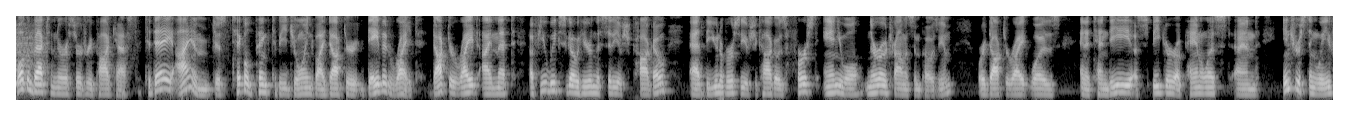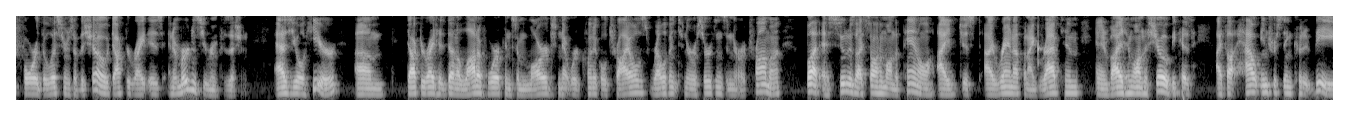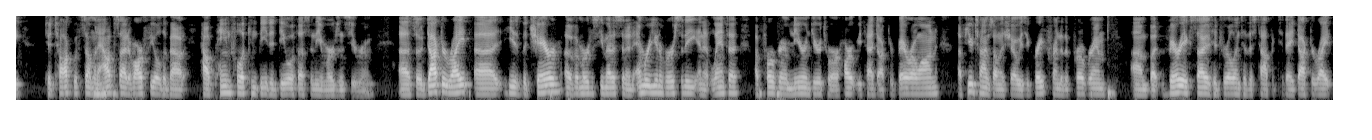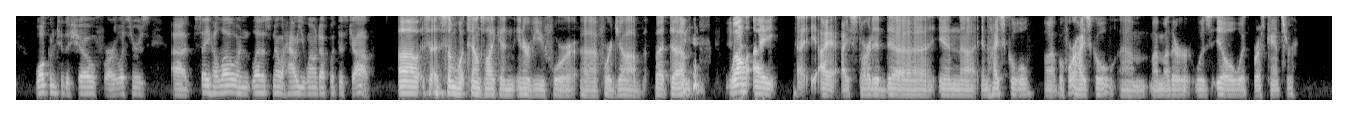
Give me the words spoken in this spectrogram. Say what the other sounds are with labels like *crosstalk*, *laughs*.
Welcome back to the Neurosurgery Podcast. Today, I am just tickled pink to be joined by Dr. David Wright. Dr. Wright, I met a few weeks ago here in the city of Chicago at the University of Chicago's first annual Neurotrauma Symposium, where Dr. Wright was an attendee, a speaker, a panelist, and interestingly, for the listeners of the show, Dr. Wright is an emergency room physician. As you'll hear, um, Dr. Wright has done a lot of work in some large network clinical trials relevant to neurosurgeons and neurotrauma. But as soon as I saw him on the panel, I just I ran up and I grabbed him and invited him on the show because I thought how interesting could it be to talk with someone outside of our field about how painful it can be to deal with us in the emergency room. Uh, so, Dr. Wright, uh, he is the chair of emergency medicine at Emory University in Atlanta, a program near and dear to our heart. We've had Dr. Barrow on a few times on the show. He's a great friend of the program, um, but very excited to drill into this topic today. Dr. Wright, welcome to the show for our listeners. Uh, say hello and let us know how you wound up with this job. Uh, somewhat sounds like an interview for uh, for a job, but um, yeah. *laughs* well, I I, I started uh, in uh, in high school. Uh, before high school, um, my mother was ill with breast cancer,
